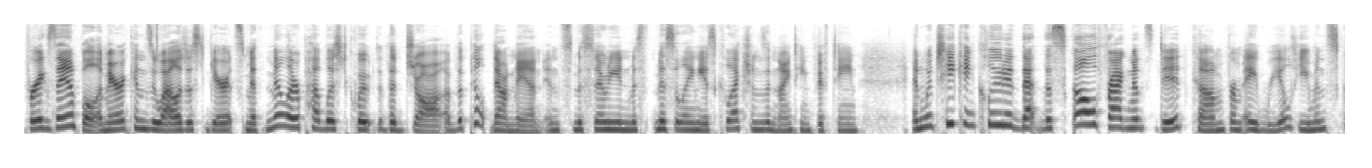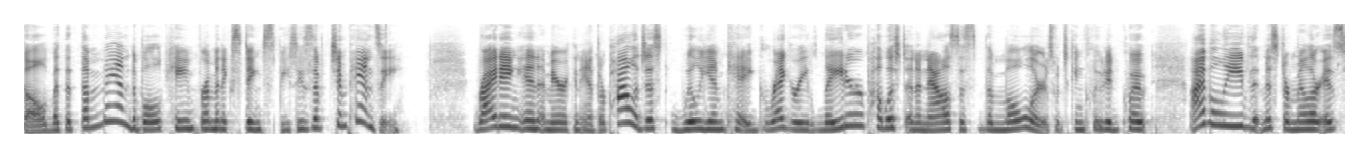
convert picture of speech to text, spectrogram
For example, American zoologist Gerrit Smith Miller published, quote, The Jaw of the Piltdown Man in Smithsonian Mis- Miscellaneous Collections in 1915, in which he concluded that the skull fragments did come from a real human skull, but that the mandible came from an extinct species of chimpanzee. Writing in American anthropologist William K. Gregory later published an analysis of the molars, which concluded, quote, I believe that Mr. Miller is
